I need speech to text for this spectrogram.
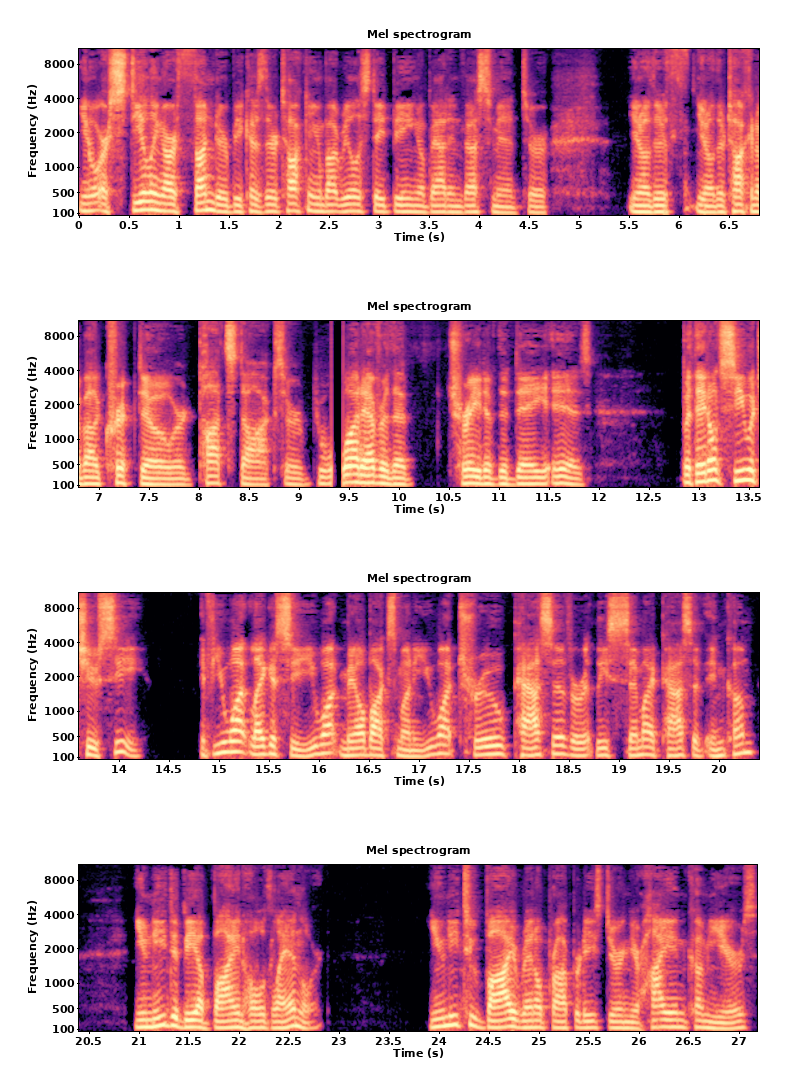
you know are stealing our thunder because they're talking about real estate being a bad investment or you know they're you know they're talking about crypto or pot stocks or whatever the trade of the day is but they don't see what you see if you want legacy, you want mailbox money, you want true passive or at least semi passive income, you need to be a buy and hold landlord. You need to buy rental properties during your high income years.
